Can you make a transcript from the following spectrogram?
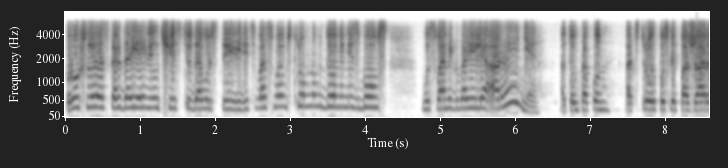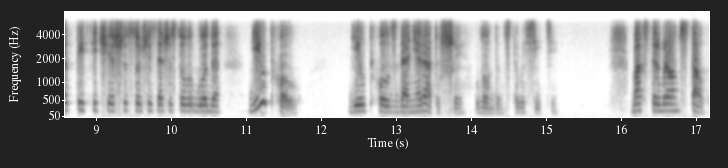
«Прошлый раз, когда я имел честь и удовольствие видеть вас в моем скромном доме, мисс Боус, мы с вами говорили о Рене, о том, как он отстроил после пожара 1666 года Гилдхолл. Гилдхолл здания ратуши лондонского Сити. Бакстер Браун встал.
